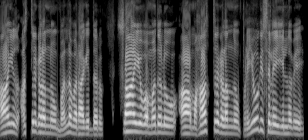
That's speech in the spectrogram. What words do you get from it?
ಆಯು ಅಸ್ತ್ರಗಳನ್ನು ಬಲ್ಲವರಾಗಿದ್ದರು. ಸಾಯುವ ಮೊದಲು ಆ ಮಹಾಸ್ತ್ರಗಳನ್ನು ಪ್ರಯೋಗಿಸಲೇ ಇಲ್ಲವೇ?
